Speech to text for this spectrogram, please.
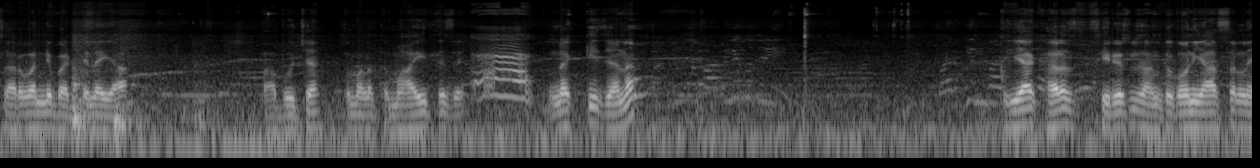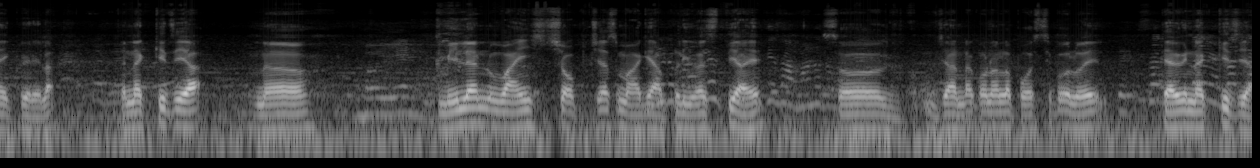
सर्वांनी बड्डेला या. बाबूच्या तुम्हाला तर माहीतच आहे. नक्कीच आहे ना? या खरंच सिरियसली सांगतो कोणी असेल ना एक वेळेला तर नक्कीच या न मिलन वाईन्स शॉपच्याच मागे आपली वस्ती आहे. सो ज्यांना कोणाला पॉसिबल होईल त्यावेळी नक्कीच या.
